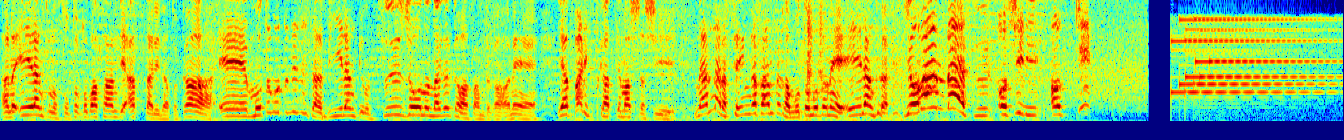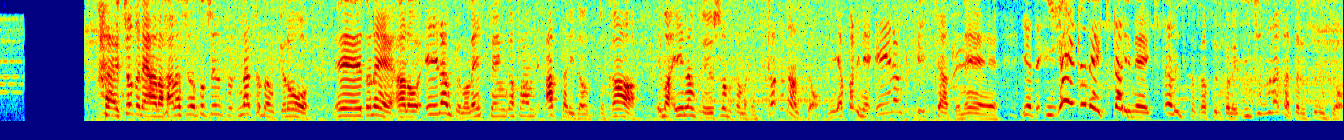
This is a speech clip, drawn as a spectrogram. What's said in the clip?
あの A ランクの外小場さんであったりだとか、えー、もともと出てた B ランクの通常の長川さんとかはね、やっぱり使ってましたし、なんなら千賀さんとかもともとね、A ランクだ、4番バース、お尻、おっきはい、ちょっとね、あの、話の途中になっちゃったんですけど、えーとね、あの、A ランクのね、千賀さんであったりだとか、えまあ、A ランクの吉信さんとかも使ってたんですよ。やっぱりね、A ランクピッチャーってね、いや、意外とね、来たりね、来たりとかするとね、打ちづらかったりするんですよ。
